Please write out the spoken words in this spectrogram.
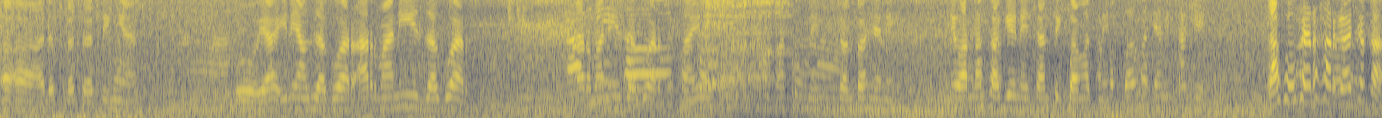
Ah, ah, ada stress settingnya. Tuh ya, ini yang Jaguar, Armani Jaguar. Nah, Armani ini, Jaguar. Nah ini patung nih, contohnya nih. Ini warna sage nih, cantik banget nih. Cakep banget yang di Sage. Langsung share harga aja kak.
